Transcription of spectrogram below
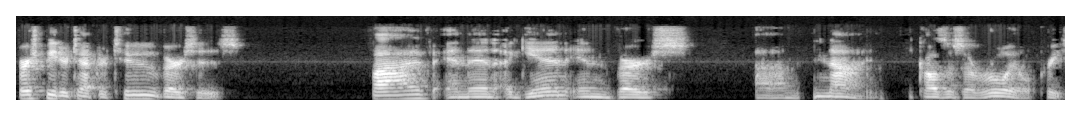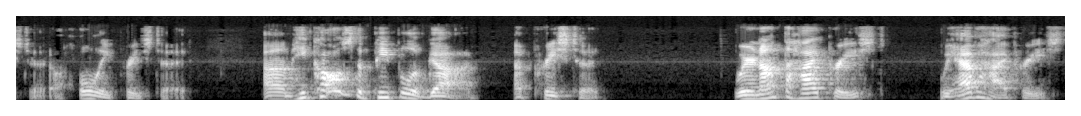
First Peter chapter two verses five, and then again in verse um, 9. He calls us a royal priesthood, a holy priesthood. Um, he calls the people of God a priesthood. We're not the high priest. We have a high priest,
